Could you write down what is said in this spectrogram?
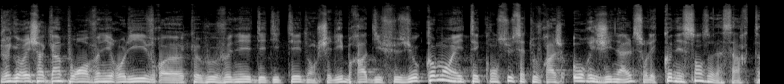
Grégory Chacun, pour en venir au livre euh, que vous venez d'éditer donc chez Libra Diffusio, comment a été conçu cet ouvrage original sur les connaissances de la Sarthe?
